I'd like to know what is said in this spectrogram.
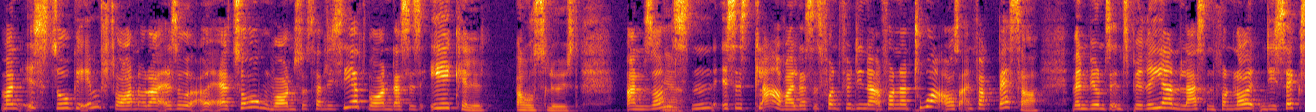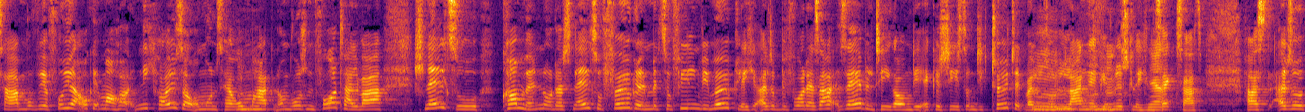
man ist so geimpft worden oder also erzogen worden, sozialisiert worden, dass es Ekel auslöst. Ansonsten ist es klar, weil das ist von, für die, von Natur aus einfach besser. Wenn wir uns inspirieren lassen von Leuten, die Sex haben, wo wir früher auch immer nicht Häuser um uns herum hatten und wo es ein Vorteil war, schnell zu kommen oder schnell zu vögeln mit so vielen wie möglich, also bevor der Sa Säbeltiger um die Ecke schießt und dich tötet, weil du so lange genüsslichen Ja. Sex hast, hast. Also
